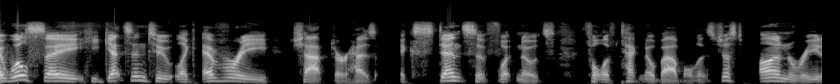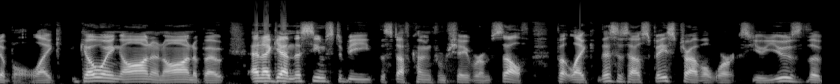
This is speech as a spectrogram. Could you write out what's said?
I will say he gets into like every chapter has extensive footnotes full of technobabble that's just unreadable like going on and on about and again this seems to be the stuff coming from shaver himself but like this is how space travel works. You use the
